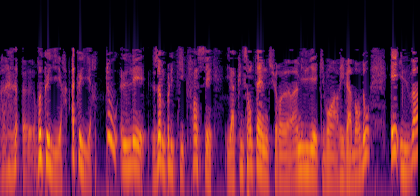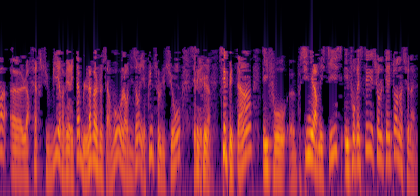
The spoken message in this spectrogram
recueillir, accueillir tous les hommes politiques français, il n'y a qu'une centaine sur euh, un millier qui vont arriver à Bordeaux, et il va euh, leur faire subir un véritable lavage de cerveau en leur disant il n'y a qu'une solution, c'est que c'est Pétain, et il faut signer l'armistice, et il faut rester sur le territoire national.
